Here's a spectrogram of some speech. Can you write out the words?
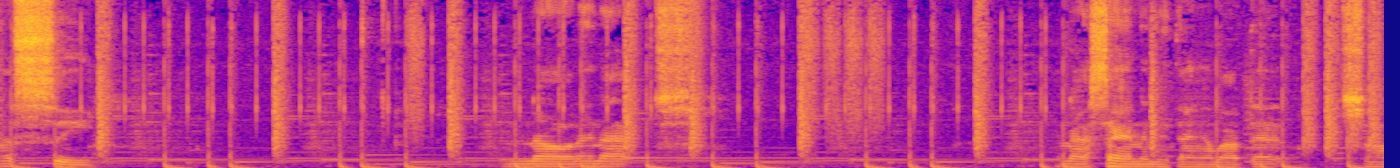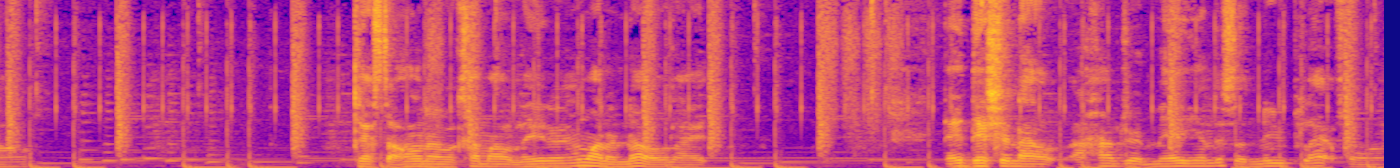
Let's see. No, they're not. They're not saying anything about that. So, guess the owner will come out later. I want to know, like, they dishing out a hundred million. This is a new platform.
